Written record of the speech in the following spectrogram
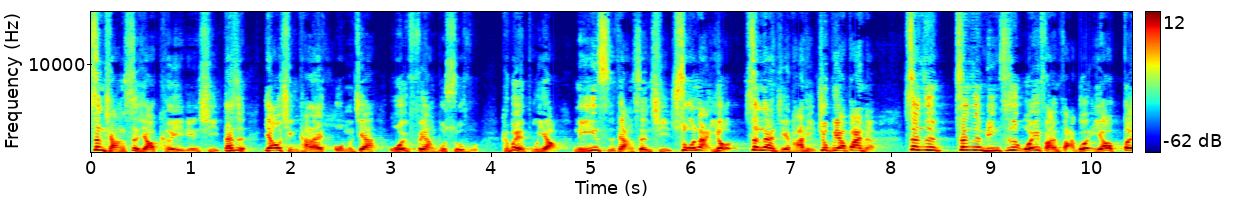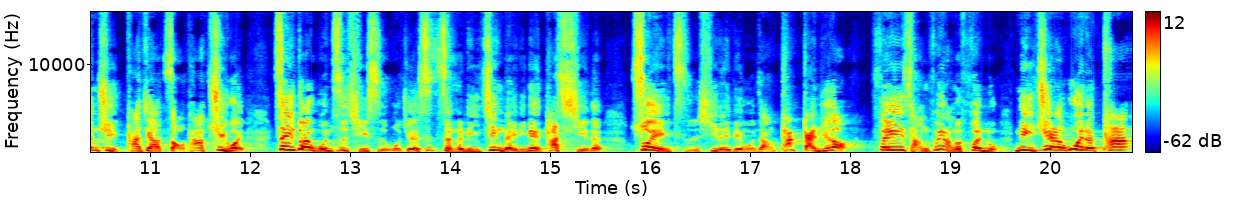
正常社交可以联系，但是邀请他来我们家。我会非常不舒服，可不可以不要？你因此非常生气，说那以后圣诞节 party 就不要办了，甚至甚至明知违反法规也要奔去他家找他聚会。这一段文字其实我觉得是整个李靓蕾里面他写的最仔细的一篇文章，他感觉到。非常非常的愤怒，你居然为了他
